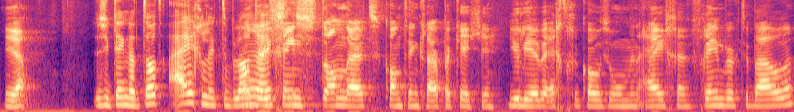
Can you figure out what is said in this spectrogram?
ja. Dus ik denk dat dat eigenlijk de Want er is belangrijkste geen is. standaard kant-en-klaar pakketje. Jullie hebben echt gekozen om een eigen framework te bouwen.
